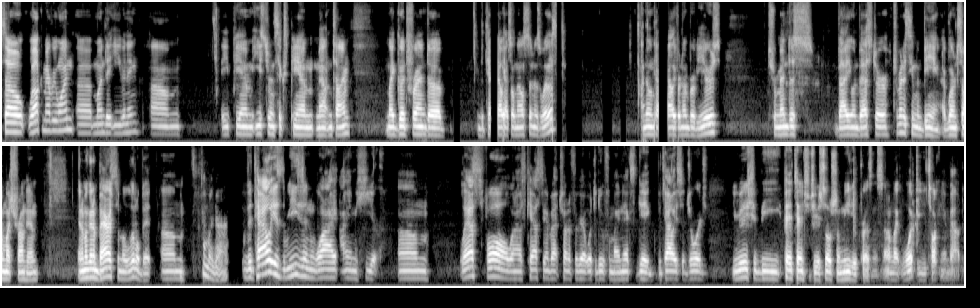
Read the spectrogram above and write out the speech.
So, welcome everyone. Uh, Monday evening, um, 8 p.m. Eastern, 6 p.m. Mountain Time. My good friend uh, Vitaly Katsenelson is with us. I've known Vitaly for a number of years. Tremendous value investor, tremendous human being. I've learned so much from him, and I'm going to embarrass him a little bit. Um, oh my god, Vitaly is the reason why I am here. Um, last fall when I was casting about trying to figure out what to do for my next gig, Vitaly said, George, you really should be pay attention to your social media presence. And I'm like, what are you talking about?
